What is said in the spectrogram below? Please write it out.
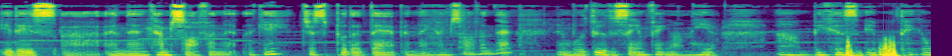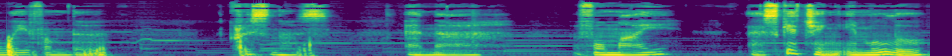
it is, uh, and then come soften it, okay? Just put a dab and then come soften that, and we'll do the same thing on here um, because it will take away from the crispness. And uh, for my uh, sketching in Mulu,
